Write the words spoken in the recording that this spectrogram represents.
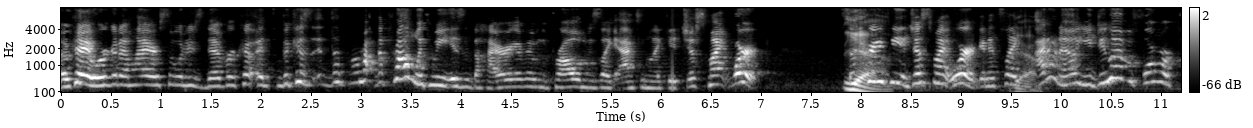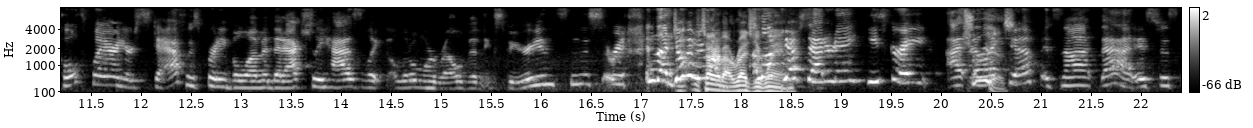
okay, we're gonna hire someone who's never co-, because the the problem with me isn't the hiring of him. The problem is like acting like it just might work. So Yeah. crazy, it just might work. And it's like, Yeah. I don't know. You do have a former Colts player on your staff who's pretty beloved that actually has like a little more relevant experience in this arena. And uh, don't get me talking wrong, about Reggie I love Wayne. Jeff Saturday. He's great. I, Sure I like is. Jeff. It's not that. It's just,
